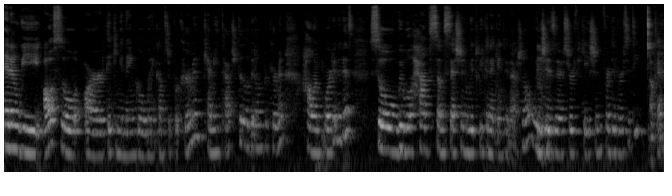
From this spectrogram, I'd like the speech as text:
and then we also are taking an angle when it comes to procurement. Camille touched a little bit on procurement, how important it is. So we will have some session with WeConnect International, which Mhm. is a certification for diversity, Okay.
